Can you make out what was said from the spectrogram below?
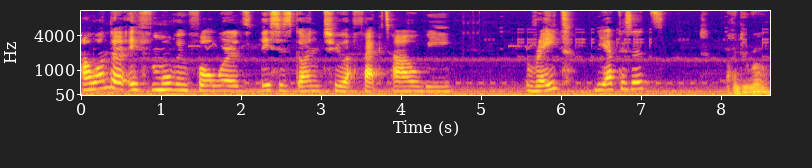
I wonder if moving forward, this is going to affect how we rate the episodes. I think it will.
